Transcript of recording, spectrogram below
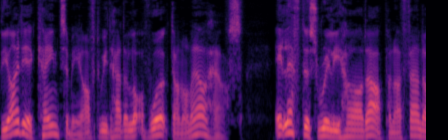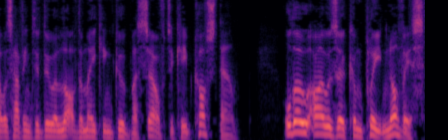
The idea came to me after we'd had a lot of work done on our house. It left us really hard up, and I found I was having to do a lot of the making good myself to keep costs down. Although I was a complete novice,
